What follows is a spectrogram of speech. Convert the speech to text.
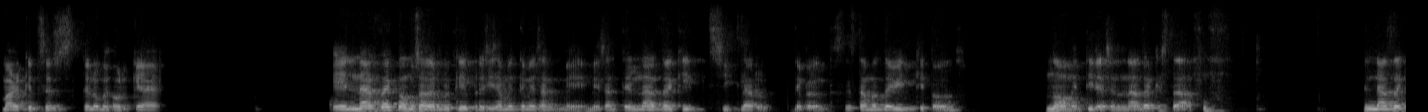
Markets es de lo mejor que hay. El Nasdaq, vamos a ver porque precisamente me, salté el Nasdaq y sí, claro, de pronto está más débil que todos. No, mentiras, el Nasdaq está... El Nasdaq,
